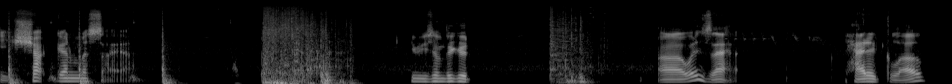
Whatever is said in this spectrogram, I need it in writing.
A shotgun messiah. Give me something good. Uh, what is that? Padded glove?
